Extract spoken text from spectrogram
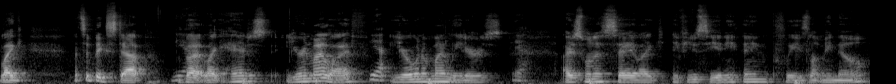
Like that's a big step, Yeah. but like, hey, I just you're in my life. Yeah. You're one of my leaders. Yeah. I just want to say like, if you see anything, please let me know.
